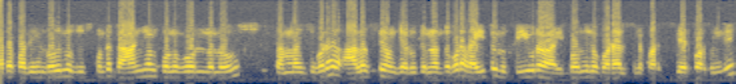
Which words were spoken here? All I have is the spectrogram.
గత పదిహేను రోజులు చూసుకుంటే ధాన్యం కొనుగోళ్ళలో సంబంధించి కూడా ఆలస్యం జరుగుతున్నందుకు కూడా రైతులు తీవ్ర ఇబ్బందులు పడాల్సిన పరిస్థితి ఏర్పడుతుంది.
